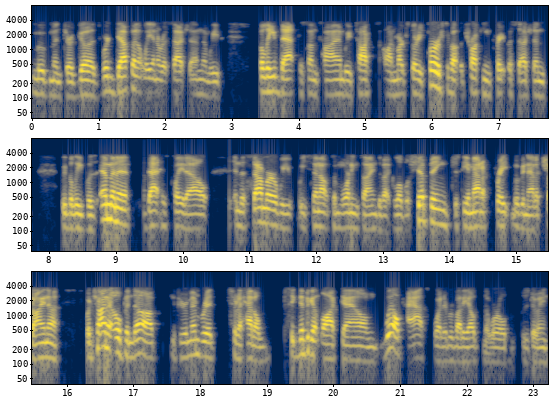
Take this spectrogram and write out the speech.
movement or goods, we're definitely in a recession, and we've believed that for some time. We've talked on March 31st about the trucking freight recession we believe was imminent. That has played out. In the summer, we, we sent out some warning signs about global shipping, just the amount of freight moving out of China. When China opened up, if you remember, it sort of had a significant lockdown well past what everybody else in the world was doing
